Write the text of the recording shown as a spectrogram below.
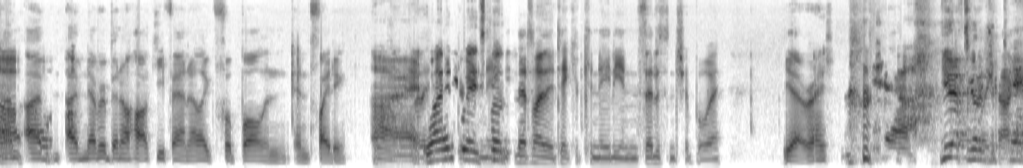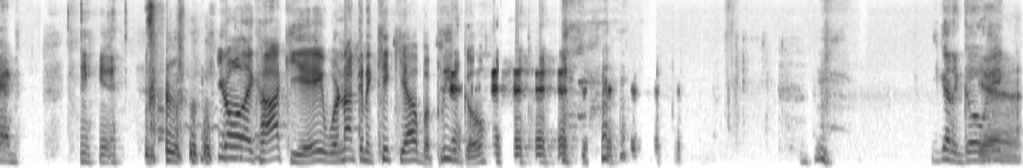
Um, Uh, I've I've never been a hockey fan. I like football and, and fighting. All That's why they Well, take your anyways, so, Canadian- that's why they take your Canadian citizenship away. Yeah, right. yeah. You have to go to Like Japan. you don't like hockey, eh? We're not going to kick you out, but please go. You got to go away. Yeah.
